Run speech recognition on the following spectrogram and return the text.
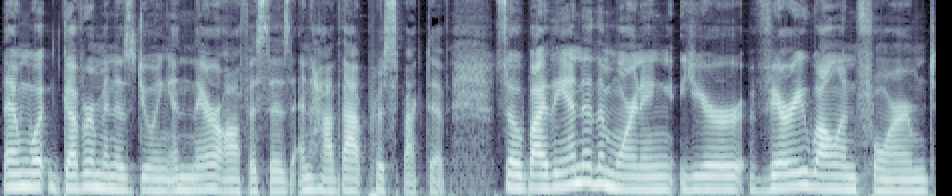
then what government is doing in their offices and have that perspective. So by the end of the morning, you're very well informed.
